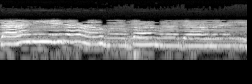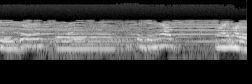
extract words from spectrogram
सारी राम बाम दाम आप माय माला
